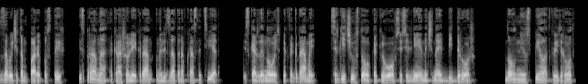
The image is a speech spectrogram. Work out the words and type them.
за вычетом пары пустых, исправно окрашивали экран анализатора в красный цвет, и с каждой новой спектрограммой Сергей чувствовал, как его все сильнее начинает бить дрожь. Но он не успел открыть рот,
